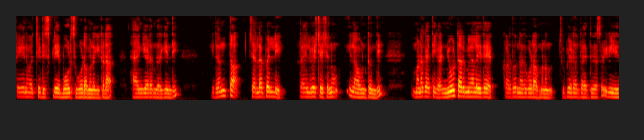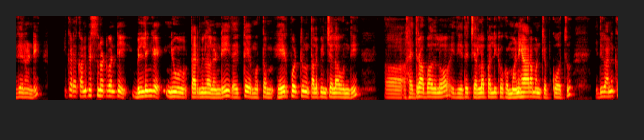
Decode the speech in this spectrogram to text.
ట్రైన్ వచ్చే డిస్ప్లే బోర్డ్స్ కూడా మనకి ఇక్కడ హ్యాంగ్ చేయడం జరిగింది. ఇదంతా చెల్లపల్లి రైల్వే స్టేషను ఇలా ఉంటుంది. మనకైతే ఇక న్యూ టర్మినల్ అయితే కడుతున్నది కూడా మనం చూపించడం ప్రయత్నం చేస్తాం. ఇక ఇదేనండి. ఇక్కడ కనిపిస్తున్నటువంటి బిల్డింగే న్యూ టర్మినల్ అండి. ఇదైతే మొత్తం ఎయిర్పోర్ట్ను తలపించేలా ఉంది. హైదరాబాద్లో ఇది అయితే చెర్లపల్లికి ఒక మణిహారం అని చెప్పుకోవచ్చు. ఇది కనుక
